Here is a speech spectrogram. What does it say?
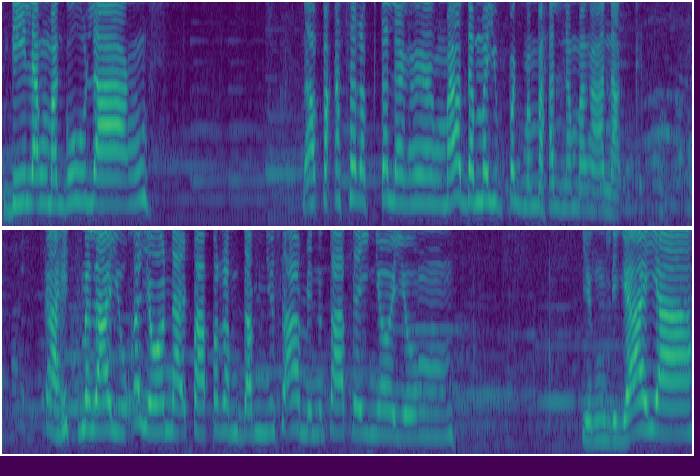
Hindi na napakasarap talagang madama yung pagmamahal ng mga anak. Kahit malayo kayo, na ipaparamdam nyo sa amin ng tatay nyo yung, yung ligaya,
